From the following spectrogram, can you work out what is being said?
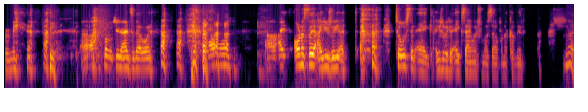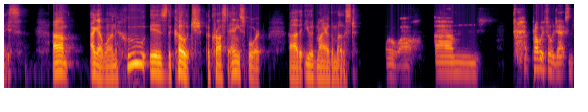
For me, uh, probably should answer that one. uh, uh, I honestly, I usually uh, toast and egg. I usually make an egg sandwich for myself when I come in. Nice. Um, I got one. Who is the coach across any sport uh, that you admire the most? Oh wow. Um, probably Phil Jackson.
